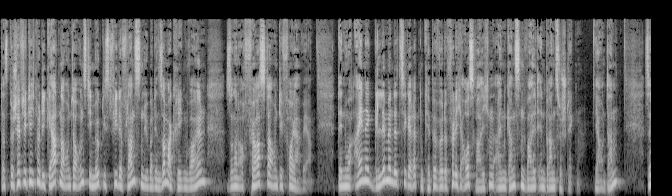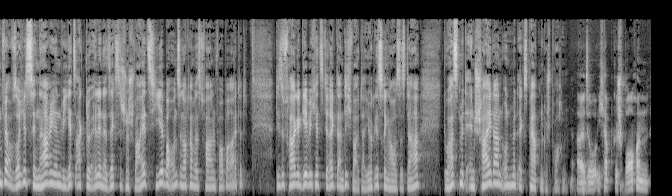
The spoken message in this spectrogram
Das beschäftigt nicht nur die Gärtner unter uns, die möglichst viele Pflanzen über den Sommer kriegen wollen, sondern auch Förster und die Feuerwehr. Denn nur eine glimmende Zigarettenkippe würde völlig ausreichen, einen ganzen Wald in Brand zu stecken. Ja, und dann? Sind wir auf solche Szenarien wie jetzt aktuell in der sächsischen Schweiz hier bei uns in Nordrhein-Westfalen vorbereitet? Diese Frage gebe ich jetzt direkt an dich weiter. Jörg Isringhaus ist da. Du hast mit Entscheidern und mit Experten gesprochen. Also ich habe gesprochen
